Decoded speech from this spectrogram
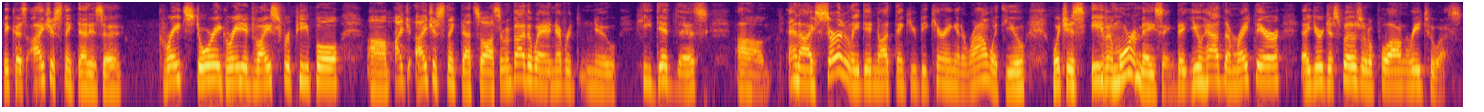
because I just think that is a great story, great advice for people. Um, I, I just think that's awesome. And by the way, I never knew he did this. Um, and I certainly did not think you'd be carrying it around with you, which is even more amazing that you had them right there at your disposal to pull out and read to us.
